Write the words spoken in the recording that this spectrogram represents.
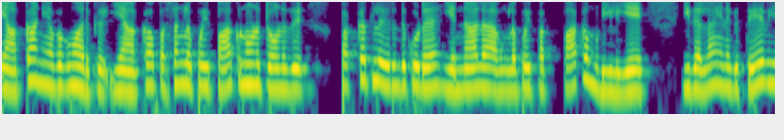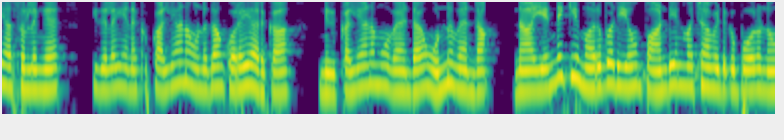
என் அக்கா ஞாபகமாக இருக்குது என் அக்கா பசங்களை போய் பார்க்கணுன்னு தோணுது. பக்கத்தில் இருந்து கூட என்னால் அவங்கள போய் பக் பார்க்க முடியலையே. இதெல்லாம் எனக்கு தேவையா சொல்லுங்கள் இதில் எனக்கு கல்யாணம் ஒன்று தான் குறையா இருக்கா? எனக்கு கல்யாணமும் வேண்டாம் ஒன்று வேண்டாம். நான் என்னைக்கு மறுபடியும் பாண்டியன் மச்சான் வீட்டுக்கு போகிறனோ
